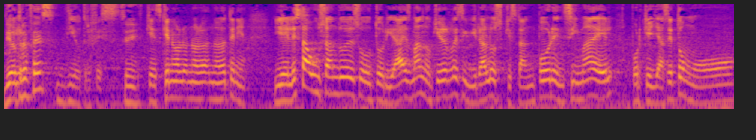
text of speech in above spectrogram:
¿Diótrefes? Eh, Diótrefes. Sí. Que es que no, no, no lo tenía. Y él está abusando de su autoridad, es más, no quiere recibir a los que están por encima de él porque ya se tomó...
